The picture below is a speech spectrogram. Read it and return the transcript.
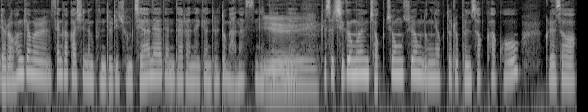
여러 환경을 생각하시는 분들이 좀 제한해야 된다라는 의견들도 많았습니다. 예. 예. 그래서 지금은 적정 수용 능력들을 분석하고 그래서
